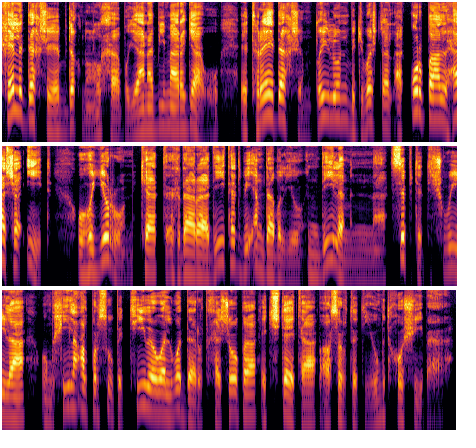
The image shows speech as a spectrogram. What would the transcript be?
خيل الدخشة بدقنون الخابويانا بما رجاو تري دخش مطيلون بجوشت الأقربة الهاشائيت وهيرون كات تد بي إم دبليو انديلا من سبتة شويلة ومشيلة على البرسوبة تيوة والودر تخشوبة اتشتيتا أصرتت يوم تخوشيبة.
